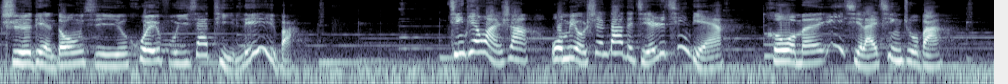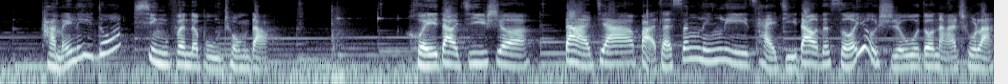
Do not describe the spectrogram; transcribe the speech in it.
吃点东西恢复一下体力吧。今天晚上我们有盛大的节日庆典。”和我们一起来庆祝吧，卡梅利多兴奋地补充道。回到鸡舍，大家把在森林里采集到的所有食物都拿出来，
